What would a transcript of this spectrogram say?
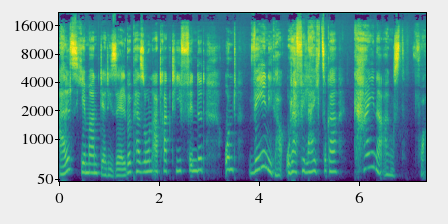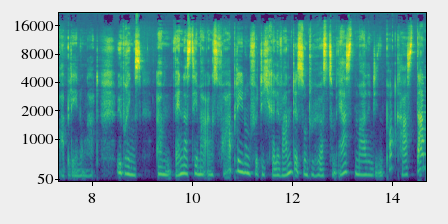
als jemand, der dieselbe Person attraktiv findet und weniger oder vielleicht sogar keine Angst vor Ablehnung hat. Übrigens, ähm, wenn das Thema Angst vor Ablehnung für dich relevant ist und du hörst zum ersten Mal in diesem Podcast, dann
